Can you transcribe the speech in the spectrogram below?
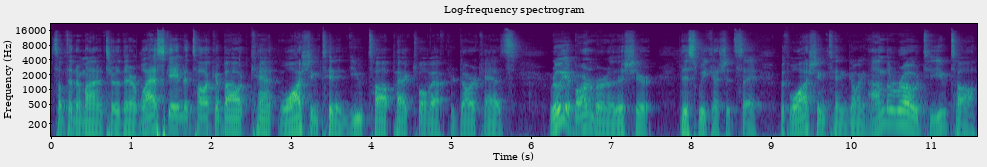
something to monitor there. Last game to talk about: Kent, Washington, and Utah. Pac-12 After Dark has really a barn burner this year, this week I should say, with Washington going on the road to Utah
